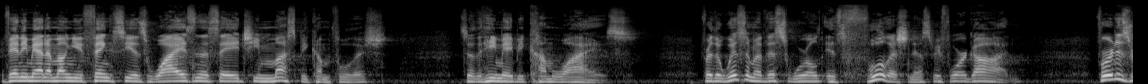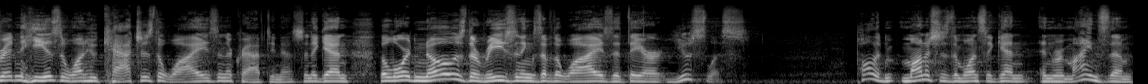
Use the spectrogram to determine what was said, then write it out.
If any man among you thinks he is wise in this age, he must become foolish, so that he may become wise. For the wisdom of this world is foolishness before God. For it is written, He is the one who catches the wise in their craftiness. And again, the Lord knows the reasonings of the wise that they are useless. Paul admonishes them once again and reminds them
